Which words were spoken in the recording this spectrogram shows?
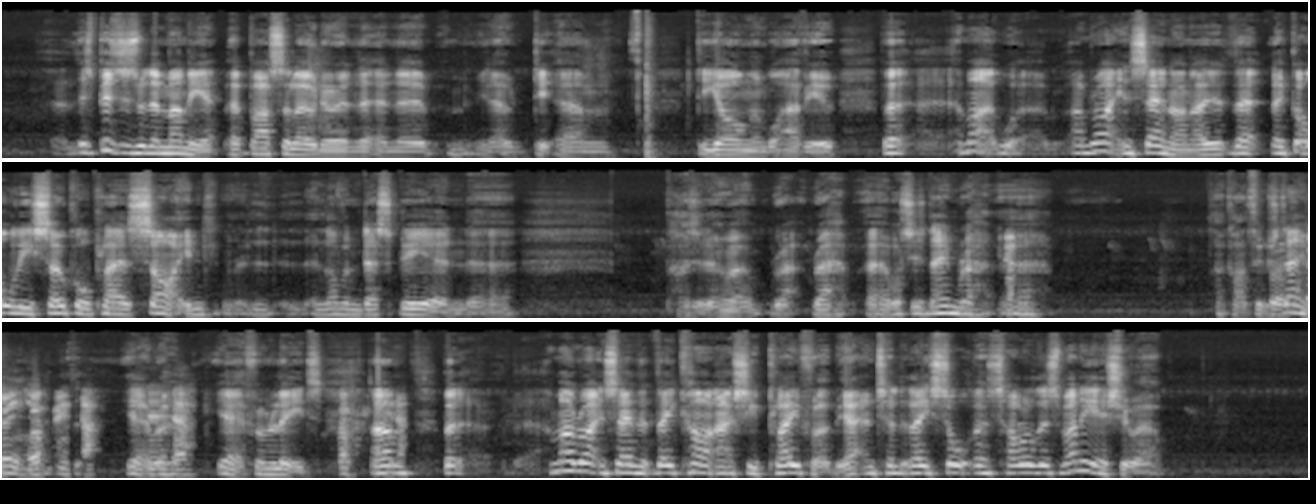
this business with the money at, at Barcelona and the, and the you know De, um, De Jong and what have you. But uh, am I, I'm right in saying, aren't I, that they've got all these so-called players signed, Lewandowski and uh, I don't know, uh, Ra, Ra, uh, what's his name? Ra, uh, I can't think of his name. Yeah, Ra- Yeah. yeah, from Leeds. Um, But am I right in saying that they can't actually play for them yet until they sort this whole this money issue out?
